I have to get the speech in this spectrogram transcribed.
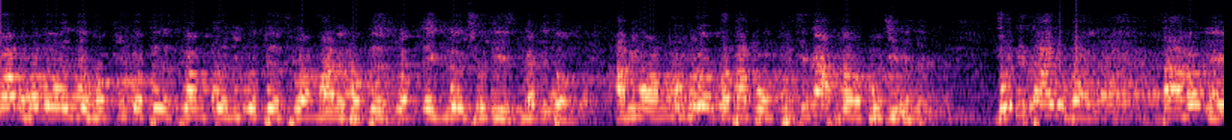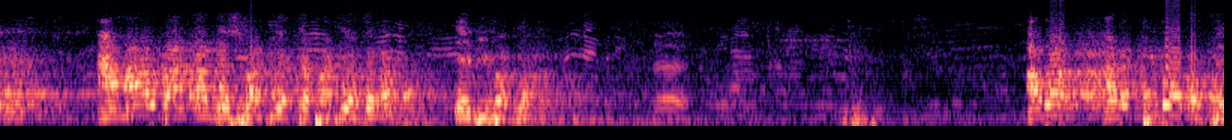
দল হলো ওই যে হকিকতে ইসলাম, তরিকতে ইসলাম মারিফতে ইসলাম, এগুলোই শুধু ইসলামী দল। আমি অন্যগুলোর কথা বলতেছি না, আপনারা বুঝে নেবেন। যদি তাই হয়, তাহলে আমার বাংলাদেশ পার্টি একটা পার্টি আছে না? AB party. আবার আরেকটি দল আছে,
